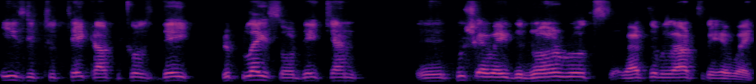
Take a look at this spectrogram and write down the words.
easy to take out because they replace or they can uh, Uh, push away the nerve roots, vertebral artery away.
